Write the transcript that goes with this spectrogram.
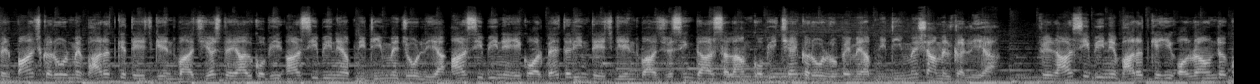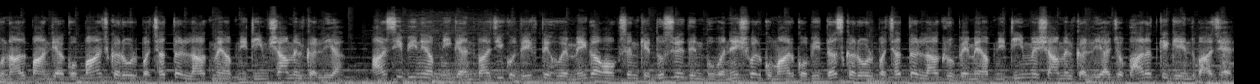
फिर 5 करोड़ में भारत के तेज गेंदबाज यश दयाल को भी आरसीबी ने अपनी टीम में जोड़ लिया। आरसीबी ने एक और बेहतरीन तेज गेंदबाज रसिक सलाम को भी छह करोड़ रूपए में अपनी टीम में शामिल कर लिया। फिर आरसीबी ने भारत के ही ऑलराउंडर कुणाल पांड्या को पाँच करोड़ पचहत्तर लाख में अपनी टीम शामिल कर लिया। आरसीबी ने अपनी गेंदबाजी को देखते हुए मेगा ऑक्शन के दूसरे दिन भुवनेश्वर कुमार को भी 10 करोड़ पचहत्तर लाख रुपए में अपनी टीम में शामिल कर लिया, जो भारत के गेंदबाज है।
